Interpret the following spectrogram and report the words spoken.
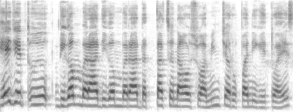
हे जे तू दिगंबरा दिगंबरा दत्ताचं नाव स्वामींच्या रूपाने घेतो आहेस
